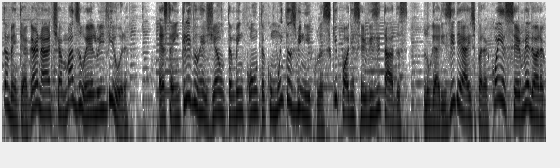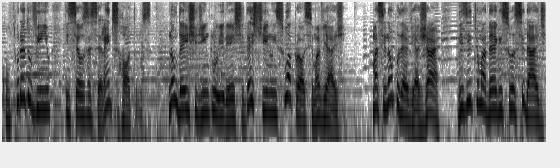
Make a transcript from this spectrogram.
Também tem a Garnacha, Mazuelo e Viura. Esta incrível região também conta com muitas vinícolas que podem ser visitadas, lugares ideais para conhecer melhor a cultura do vinho e seus excelentes rótulos. Não deixe de incluir este destino em sua próxima viagem. Mas se não puder viajar, visite uma adega em sua cidade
